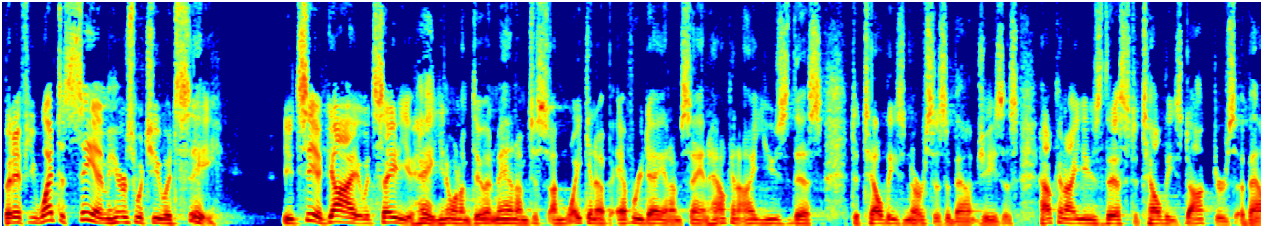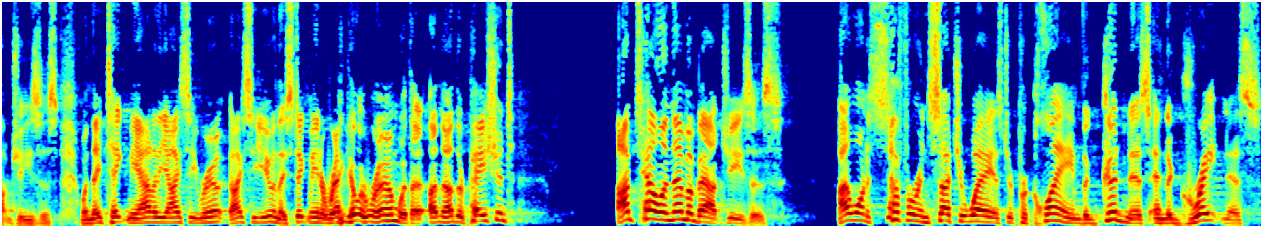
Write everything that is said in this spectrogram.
But if you went to see him, here's what you would see. You'd see a guy who would say to you, Hey, you know what I'm doing, man? I'm just, I'm waking up every day and I'm saying, How can I use this to tell these nurses about Jesus? How can I use this to tell these doctors about Jesus? When they take me out of the ICU and they stick me in a regular room with a, another patient, I'm telling them about Jesus. I want to suffer in such a way as to proclaim the goodness and the greatness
